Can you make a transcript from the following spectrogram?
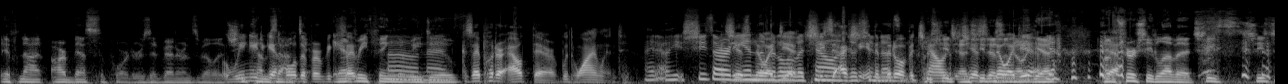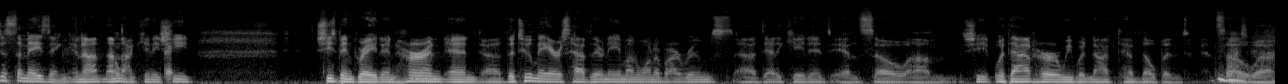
if not our best supporters at Veterans Village. Well, she we need to comes get out hold of her because I- everything that Oh, we do. because I put her out there with Wyland. I know he, she's And she already in no the middle idea. of a challenge. She's actually she in the middle of a doesn't- challenge. She, and she, has no idea. yet. Yeah. I'm sure she'd love it. She's she's just amazing, and I'm, I'm not kidding. Oh. She she's been great, and her and and uh, the two mayors have their name on one of our rooms uh, dedicated, and so um, she without her we would not have opened. And so, uh,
